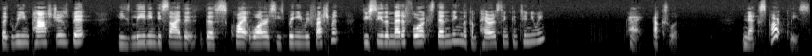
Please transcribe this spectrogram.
the green pastures bit? He's leading beside the, the quiet waters, he's bringing refreshment. Do you see the metaphor extending, the comparison continuing? Okay, excellent. Next part, please.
